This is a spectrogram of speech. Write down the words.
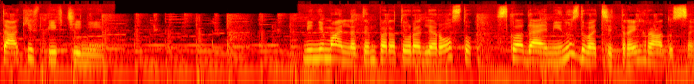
так і в півтіні. Мінімальна температура для росту складає мінус 23 градуси.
